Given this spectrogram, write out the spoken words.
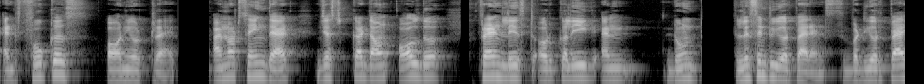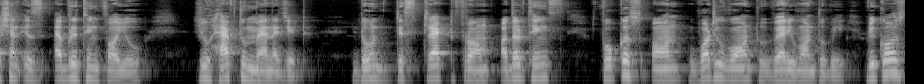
and focus on your track. I'm not saying that just cut down all the friend list or colleague and don't listen to your parents, but your passion is everything for you. You have to manage it don't distract from other things. Focus on what you want where you want to be. Because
